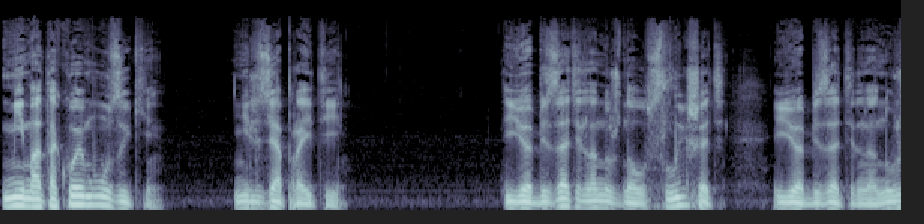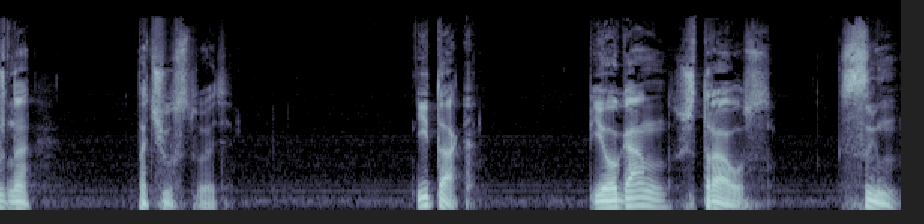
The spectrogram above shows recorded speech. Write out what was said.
мимо такой музыки нельзя пройти. Ее обязательно нужно услышать, ее обязательно нужно почувствовать. Итак, Иоганн Штраус, сын,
